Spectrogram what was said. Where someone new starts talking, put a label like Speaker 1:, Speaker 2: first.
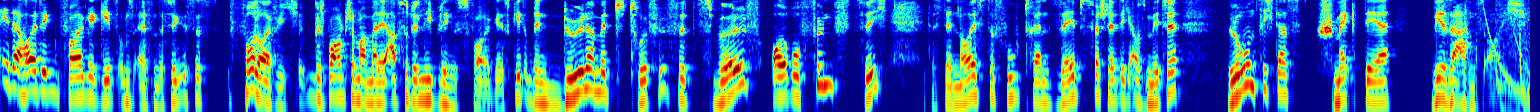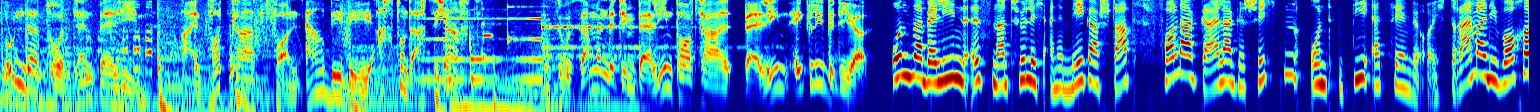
Speaker 1: In der heutigen Folge geht's ums Essen. Deswegen ist es vorläufig gesprochen schon mal meine absolute Lieblingsfolge. Es geht um den Döner mit Trüffel für 12,50 Euro. Das ist der neueste Foodtrend, selbstverständlich aus Mitte. Lohnt sich das? Schmeckt der? Wir sagen's euch.
Speaker 2: 100% Berlin. Ein Podcast von RBB 888. Zusammen mit dem Berlin-Portal Berlin, ich liebe dir.
Speaker 3: Unser Berlin ist natürlich eine Megastadt voller geiler Geschichten und die erzählen wir euch dreimal die Woche.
